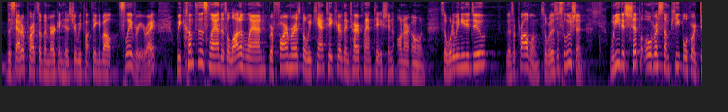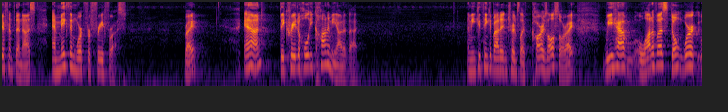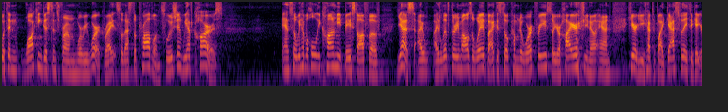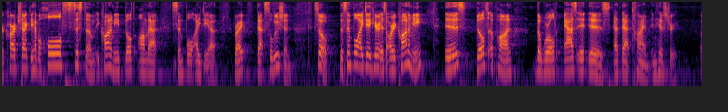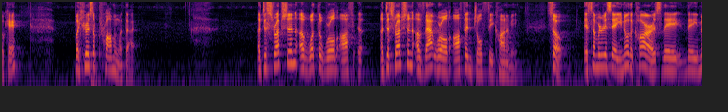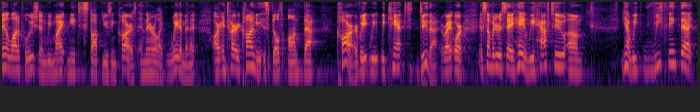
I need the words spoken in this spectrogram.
the sadder parts of American history, we think about slavery, right? We come to this land, there's a lot of land, we're farmers, but we can't take care of the entire plantation on our own. So, what do we need to do? There's a problem. So, there's a solution. We need to ship over some people who are different than us and make them work for free for us, right? And they create a whole economy out of that. I mean, you can think about it in terms of like cars, also, right? We have a lot of us don't work within walking distance from where we work, right? So that's the problem. Solution, we have cars. And so we have a whole economy based off of, yes, I, I live 30 miles away, but I could still come to work for you, so you're hired, you know, and here you have to buy gas for that to get your car checked. You have a whole system, economy built on that simple idea, right? That solution. So the simple idea here is our economy is built upon the world as it is at that time in history okay? But here's a problem with that. A disruption of what the world off, a disruption of that world often jolts the economy. So, if somebody were to say, you know, the cars, they, they emit a lot of pollution, we might need to stop using cars. And they're like, wait a minute, our entire economy is built on that car. We, we, we can't do that, right? Or if somebody were to say, hey, we have to, um, yeah, we, we think that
